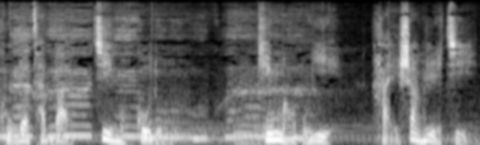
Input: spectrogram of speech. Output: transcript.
苦乐参半，寂寞孤独。听毛不易《海上日记》。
